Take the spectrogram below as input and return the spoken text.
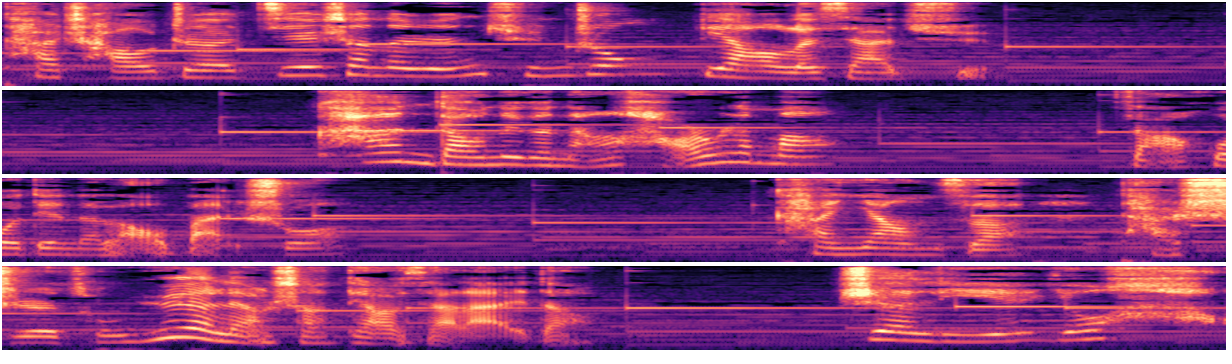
他朝着街上的人群中掉了下去。”看到那个男孩了吗？杂货店的老板说：“看样子他是从月亮上掉下来的。这里有好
